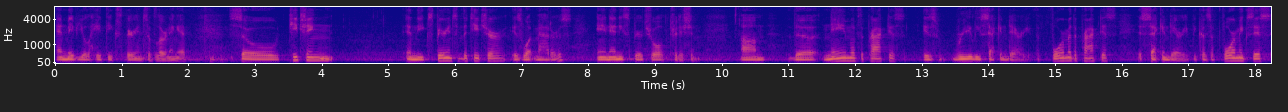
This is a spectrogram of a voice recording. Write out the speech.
and maybe you'll hate the experience of learning it. So, teaching and the experience of the teacher is what matters in any spiritual tradition. Um, the name of the practice is really secondary. The form of the practice is secondary because the form exists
